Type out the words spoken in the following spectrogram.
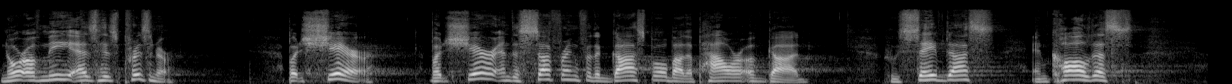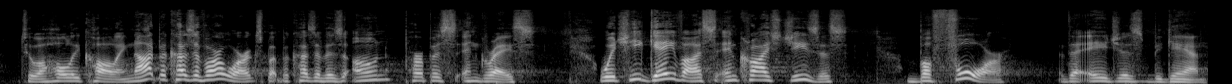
nor of me as his prisoner, but share, but share in the suffering for the gospel by the power of God, who saved us and called us to a holy calling, not because of our works, but because of his own purpose and grace, which he gave us in Christ Jesus before the ages began,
